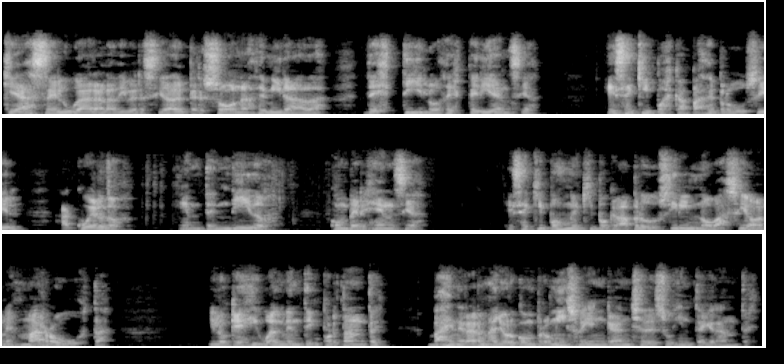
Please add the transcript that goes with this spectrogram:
que hace lugar a la diversidad de personas, de miradas, de estilos, de experiencias, ese equipo es capaz de producir acuerdos, entendidos, convergencias. Ese equipo es un equipo que va a producir innovaciones más robustas y lo que es igualmente importante, va a generar mayor compromiso y enganche de sus integrantes.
